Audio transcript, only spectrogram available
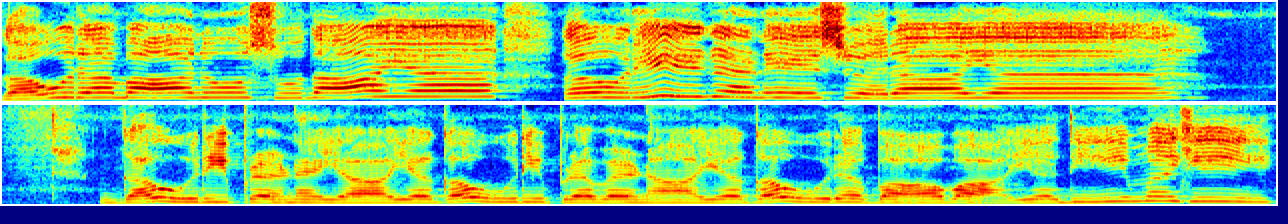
ഗൗരവാനുസുതായ ഗൗരി ഗണേശ്വരായ. ഗൗരി പ്രണയായ ഗൗരി പ്രവണായ ഗൗരഭാവായ ധീമഹി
